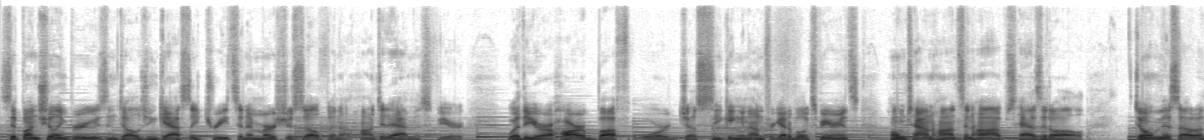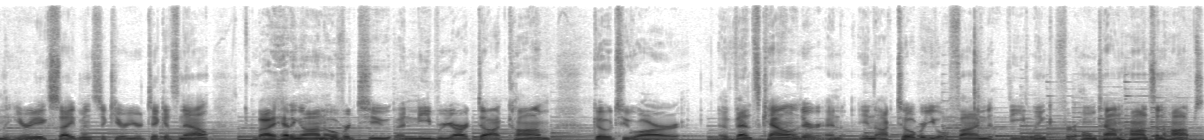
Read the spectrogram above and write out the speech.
Sip on chilling brews, indulge in ghastly treats, and immerse yourself in a haunted atmosphere. Whether you're a horror buff or just seeking an unforgettable experience, Hometown Haunts and Hops has it all. Don't miss out on the eerie excitement. Secure your tickets now by heading on over to inebriart.com. Go to our events calendar, and in October, you will find the link for Hometown Haunts and Hops,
